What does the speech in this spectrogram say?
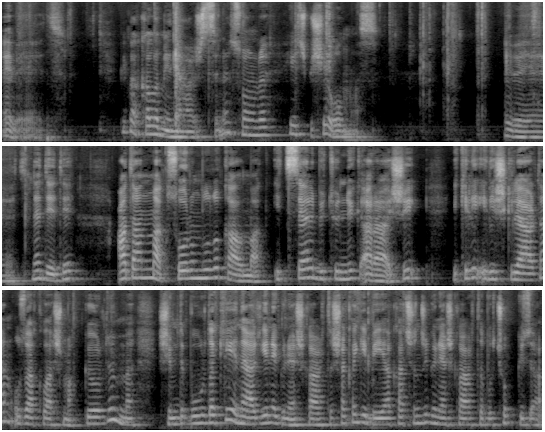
Evet. Bir bakalım enerjisine. Sonra hiçbir şey olmaz. Evet. Ne dedi? Adanmak, sorumluluk almak, içsel bütünlük arayışı, ikili ilişkilerden uzaklaşmak. Gördün mü? Şimdi buradaki enerji yine güneş kartı. Şaka gibi ya. Kaçıncı güneş kartı bu? Çok güzel.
